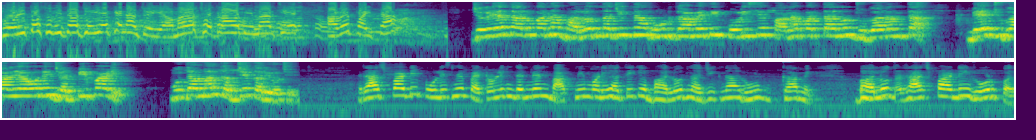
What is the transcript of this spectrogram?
થોડી તો સુવિધા જોઈએ કે ના જોઈએ? અમારા છોકરાઓ બીમાર છે. હવે પૈસા ઝઘડિયા તાલુકાના ભાલોદ નજીકના રૂડ ગામેથી પોલીસે પાના પત્તાનો જુગાર રમતા બે જુગારિયાઓને ઝડપી પાડી મુદ્દામાલ કબજે કર્યો છે. રાજપાટી પોલીસને પેટ્રોલિંગ દરમિયાન બાતમી મળી હતી કે ભાલોદ નજીકના રૂડ ગામે ભાલોદ રાજપારડી રોડ પર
